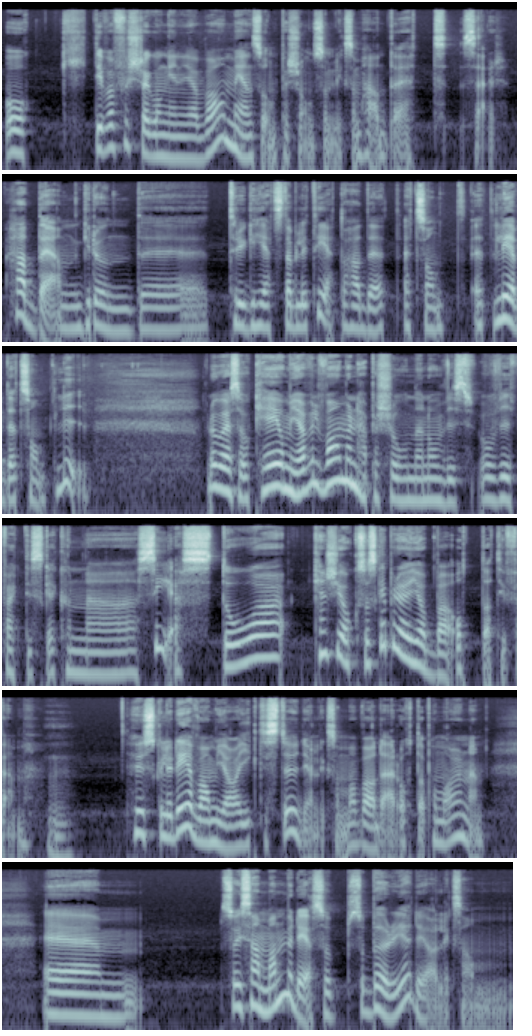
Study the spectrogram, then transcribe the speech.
och det var första gången jag var med en sån person som liksom hade, ett, så här, hade en grundtrygghet, stabilitet och hade ett, ett sånt, ett, levde ett sånt liv. Och då var jag så, okej om jag vill vara med den här personen och vi, och vi faktiskt ska kunna ses, då kanske jag också ska börja jobba 8 till 5. Mm. Hur skulle det vara om jag gick till studion liksom och var där 8 på morgonen? Ehm, så i samband med det så, så började jag liksom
